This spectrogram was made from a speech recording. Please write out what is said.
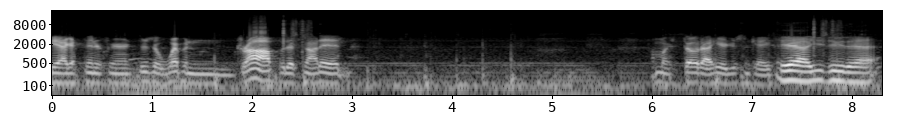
Yeah, I got the interference. There's a weapon drop, but that's not it. I'm gonna throw it out here just in case. Yeah, you do that.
